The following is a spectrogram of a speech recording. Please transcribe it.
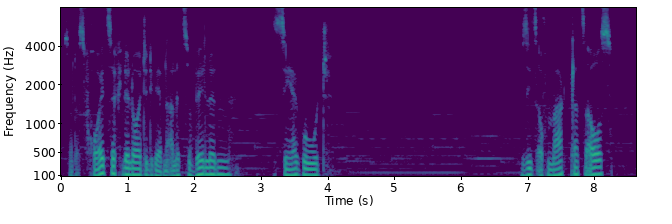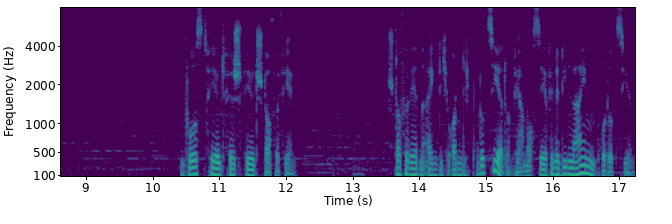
So, das freut sehr viele Leute. Die werden alle zu Willen. Sehr gut. Wie sieht es auf dem Marktplatz aus? Wurst fehlt, Fisch fehlt, Stoffe fehlen. Stoffe werden eigentlich ordentlich produziert und wir haben auch sehr viele, die Leinen produzieren.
